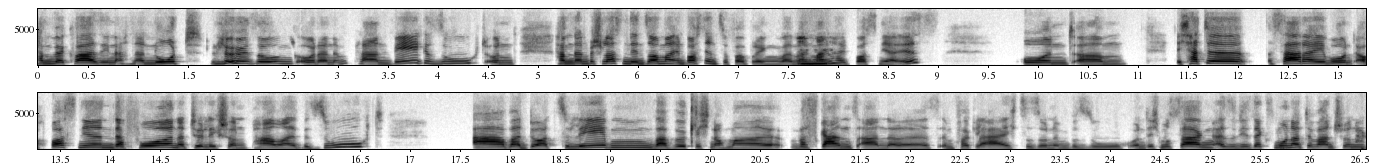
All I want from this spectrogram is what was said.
haben wir quasi nach einer Notlösung oder einem Plan B gesucht und haben dann beschlossen, den Sommer in Bosnien zu verbringen, weil mein Mhm. Mann halt Bosnier ist. Und ähm, ich hatte Sarajevo und auch Bosnien davor natürlich schon ein paar Mal besucht, aber dort zu leben war wirklich nochmal was ganz anderes im Vergleich zu so einem Besuch. Und ich muss sagen, also die sechs Monate waren schon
